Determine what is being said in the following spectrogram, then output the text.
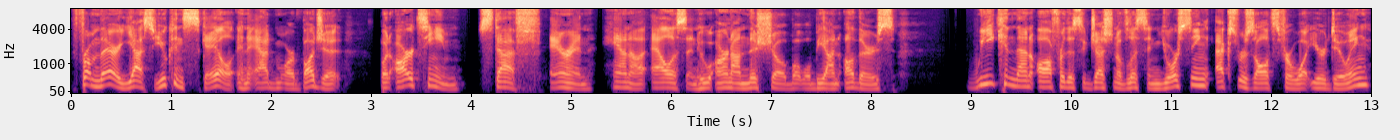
From there, yes, you can scale and add more budget, but our team Steph, Aaron, Hannah, Allison, who aren't on this show but will be on others, we can then offer the suggestion of listen, you're seeing X results for what you're doing.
